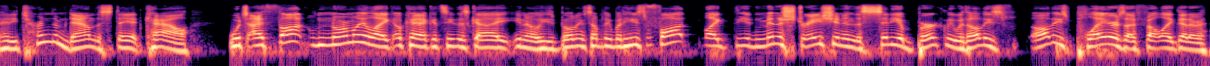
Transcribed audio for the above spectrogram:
and he turned them down to stay at Cal. which I thought normally like okay, I could see this guy, you know, he's building something, but he's fought like the administration in the city of Berkeley with all these all these players. I felt like that are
